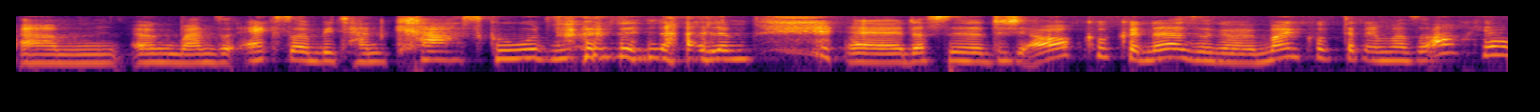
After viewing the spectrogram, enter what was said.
ähm, irgendwann so exorbitant krass gut wird in allem, äh, dass sie natürlich auch gucken, ne? Also mein Mann guckt dann immer so, ach ja,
